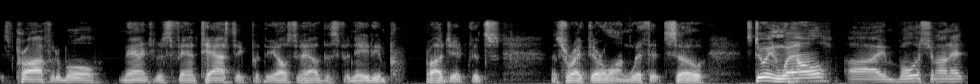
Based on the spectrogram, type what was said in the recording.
it's profitable, management's fantastic, but they also have this vanadium project that's that's right there along with it. So it's doing well. Uh, I'm bullish on it.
